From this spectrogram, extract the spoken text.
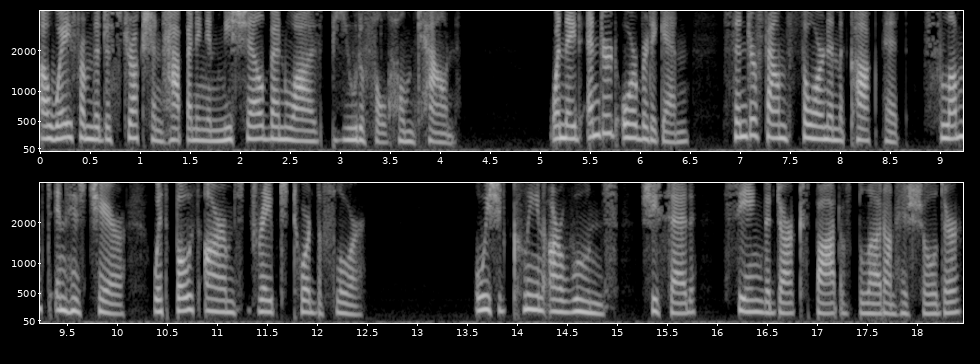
away from the destruction happening in Michelle Benoit's beautiful hometown. When they'd entered orbit again, Cinder found Thorn in the cockpit, slumped in his chair, with both arms draped toward the floor. We should clean our wounds, she said, seeing the dark spot of blood on his shoulder.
